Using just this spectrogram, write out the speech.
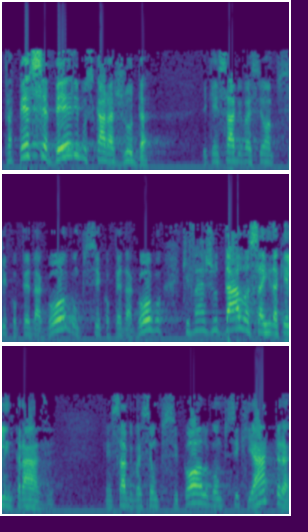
para perceber e buscar ajuda. E quem sabe vai ser uma psicopedagoga, um psicopedagogo que vai ajudá-lo a sair daquele entrave. Quem sabe vai ser um psicólogo, um psiquiatra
